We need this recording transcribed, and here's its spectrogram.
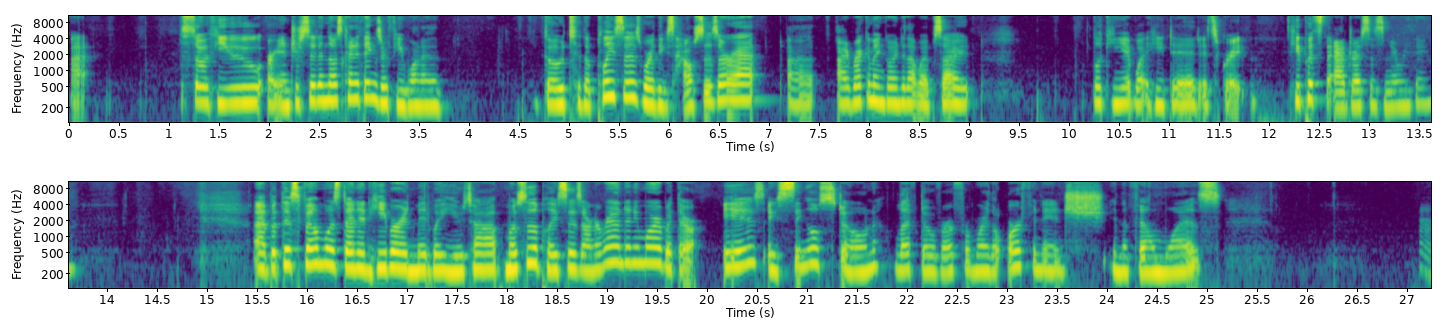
Uh, so if you are interested in those kind of things, or if you want to go to the places where these houses are at, uh, I recommend going to that website, looking at what he did. It's great. He puts the addresses and everything. Uh, but this film was done in Heber and Midway, Utah. Most of the places aren't around anymore, but there is a single stone left over from where the orphanage in the film was. Hmm.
